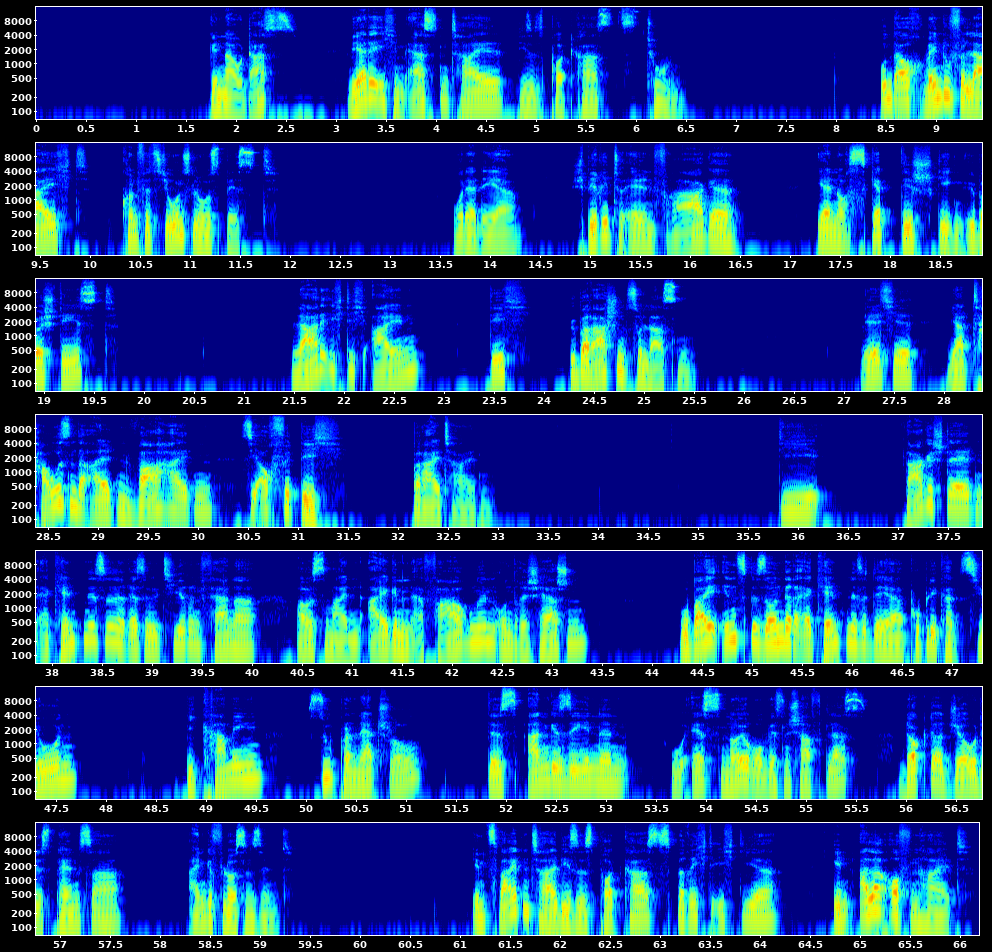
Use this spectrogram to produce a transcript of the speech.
Genau das werde ich im ersten Teil dieses Podcasts tun. Und auch wenn du vielleicht konfessionslos bist oder der spirituellen Frage eher noch skeptisch gegenüberstehst, lade ich dich ein, dich überraschen zu lassen, welche jahrtausendealten Wahrheiten sie auch für dich bereithalten. Die dargestellten Erkenntnisse resultieren ferner aus meinen eigenen Erfahrungen und Recherchen, wobei insbesondere Erkenntnisse der Publikation Becoming Supernatural des angesehenen US-Neurowissenschaftlers Dr. Joe Dispenza eingeflossen sind. Im zweiten Teil dieses Podcasts berichte ich dir in aller Offenheit,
